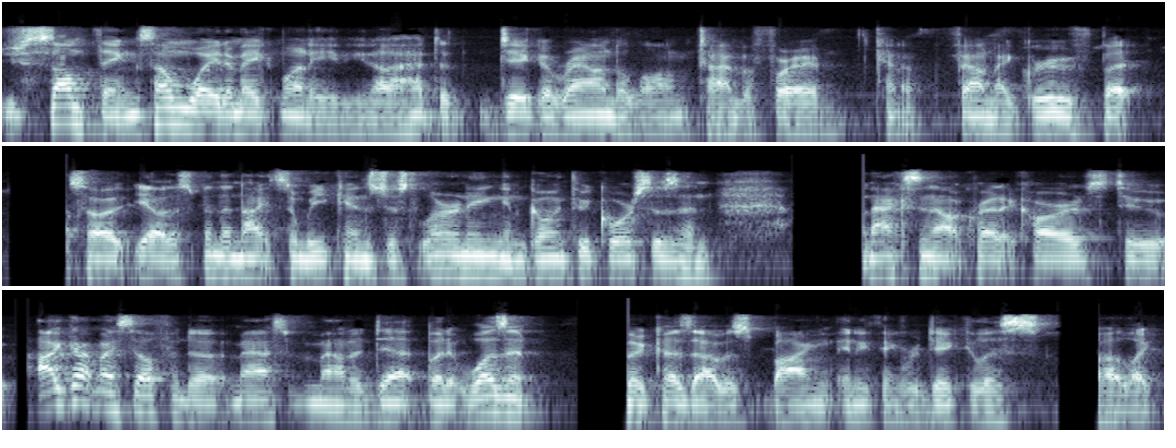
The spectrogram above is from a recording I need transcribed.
something, some way to make money. You know, I had to dig around a long time before I kind of found my groove. But so yeah, I spend the nights and weekends just learning and going through courses and maxing out credit cards. To I got myself into a massive amount of debt, but it wasn't because I was buying anything ridiculous uh, like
